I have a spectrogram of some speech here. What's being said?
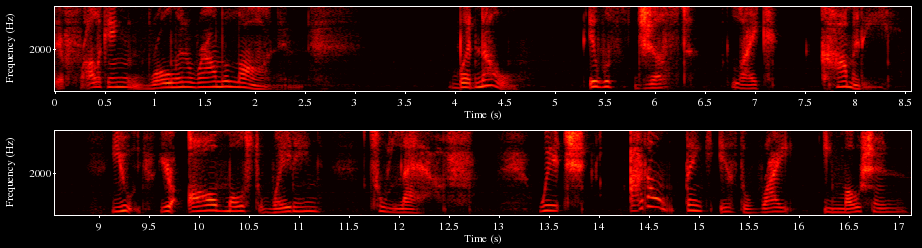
they're frolicking and rolling around the lawn. And, but no, it was just like comedy. You you're almost waiting to laugh, which I don't think is the right emotion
